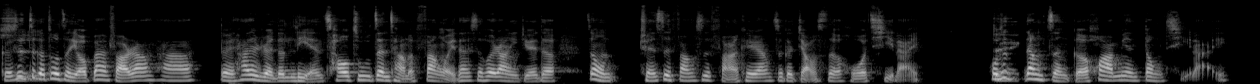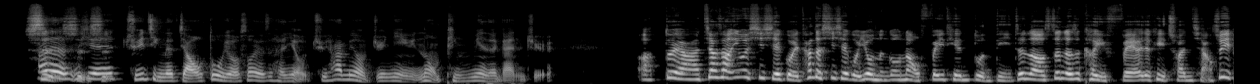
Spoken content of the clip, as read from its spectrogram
可是这个作者有办法让他对他的人的脸超出正常的范围，但是会让你觉得这种诠释方式反而可以让这个角色活起来，或是让整个画面动起来。他的一些取景的角度，有时候也是很有趣。他没有拘泥于那种平面的感觉啊，对啊，加上因为吸血鬼，他的吸血鬼又能够那种飞天遁地，真的真的是可以飞，而且可以穿墙，所以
